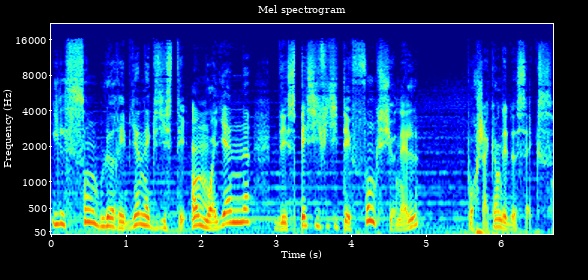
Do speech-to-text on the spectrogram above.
il semblerait bien exister en moyenne des spécificités fonctionnelles pour chacun des deux sexes.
